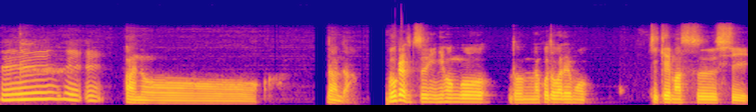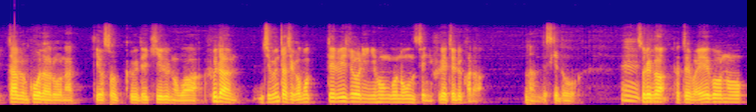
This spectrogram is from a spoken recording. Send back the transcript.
うーん、うん、うん。あのーなんだ。僕ら普通に日本語、どんな言葉でも聞けますし、多分こうだろうなって予測できるのは、普段自分たちが思ってる以上に日本語の音声に触れてるからなんですけど、うん、それが、例えば英語の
